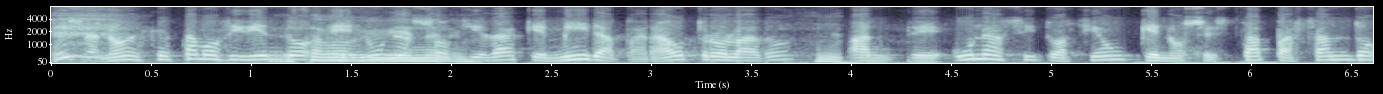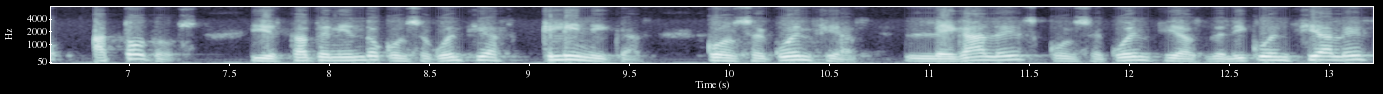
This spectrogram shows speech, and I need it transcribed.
O sea, no, es que estamos viviendo en una sociedad que mira para otro lado mm. ante una situación que nos está pasando a todos y está teniendo consecuencias clínicas, consecuencias legales, consecuencias delincuenciales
